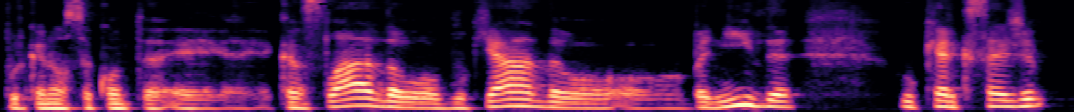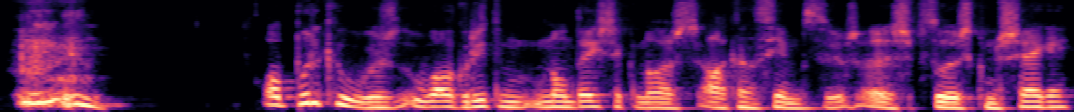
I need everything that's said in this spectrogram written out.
porque a nossa conta é, é cancelada ou bloqueada ou, ou banida, o que quer que seja. ou porque o, o, algoritmo não deixa que nós alcancemos as pessoas que nos seguem.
